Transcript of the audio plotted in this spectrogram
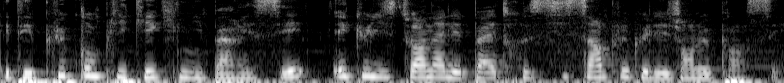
était plus compliqué qu'il n'y paraissait et que l'histoire n'allait pas être si simple que les gens le pensaient.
